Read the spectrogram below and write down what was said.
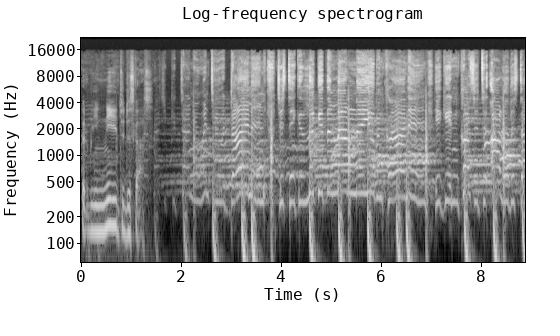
that we need to discuss. Just take a look at the mountain that you've been climbing. You're getting closer to all of the stars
